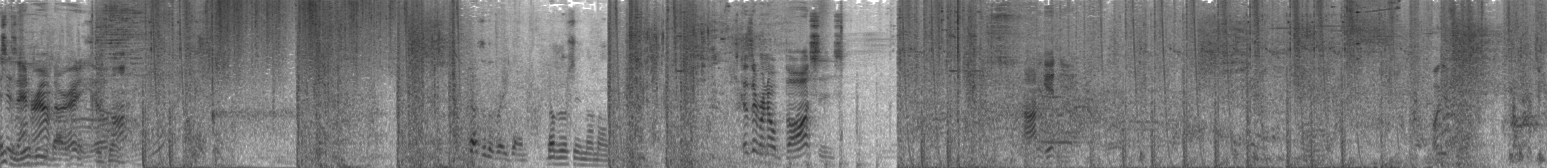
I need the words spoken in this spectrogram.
This this is end round already, yo, huh? Because of the ray gun. That was in my mind. It's because there were no bosses. I'm getting you. On your feet.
